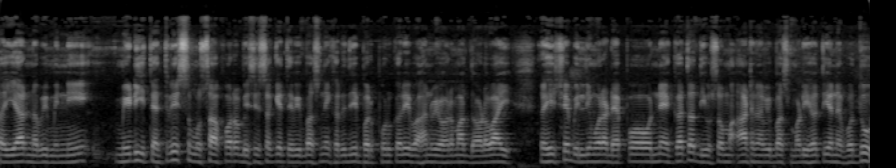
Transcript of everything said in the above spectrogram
તૈયાર નવી મિની, મીડી તેત્રીસ મુસાફરો બેસી શકે તેવી બસની ખરીદી ભરપૂર કરી વાહન વ્યવહારમાં દોડવાઈ રહી છે. બિલ્ડીમોરા ડેપોને ગત દિવસોમાં આઠ નવી બસ મળી હતી અને વધુ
